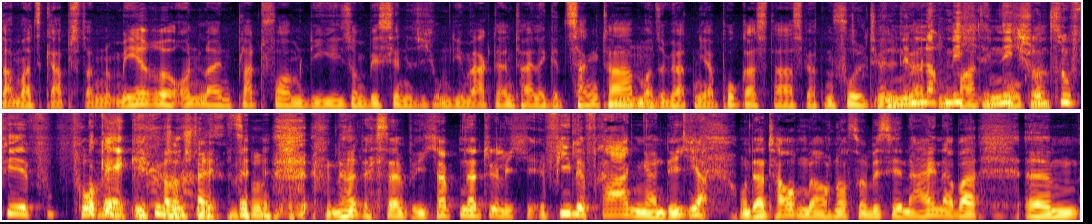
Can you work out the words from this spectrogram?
Damals gab es dann mehrere Online-Plattformen, die so ein bisschen sich um die Marktanteile gezankt haben. Mhm. Also wir hatten ja Pokerstars, wir hatten Full Tilt, Nimm wir noch nicht, nicht schon zu viel vorweg. Okay, ich also, ne, deshalb, ich habe natürlich viele Fragen an dich ja. und da tauchen wir auch noch so ein bisschen ein. Aber ähm,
